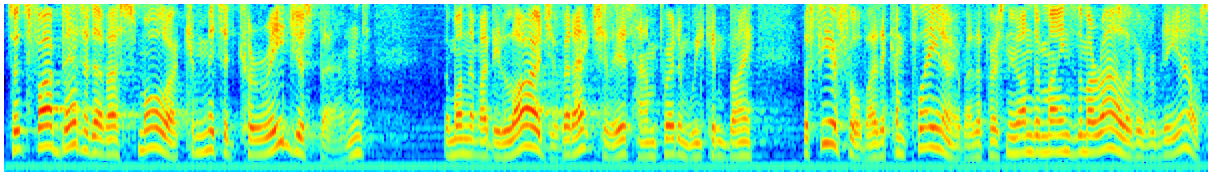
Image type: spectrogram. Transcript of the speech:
So it's far better to have a smaller, committed, courageous band than one that might be larger, but actually is hampered and weakened by the fearful, by the complainer, by the person who undermines the morale of everybody else.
